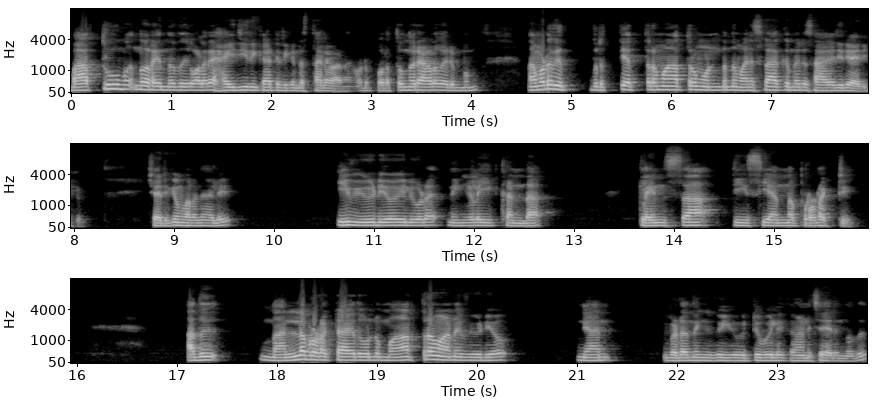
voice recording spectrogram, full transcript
ബാത്റൂം എന്ന് പറയുന്നത് വളരെ ഹൈജീനിക് ആയിട്ടിരിക്കേണ്ട സ്ഥലമാണ്. അവിടെ പുറത്തുനിന്ന് ഒരാൾ വരുമ്പം നമ്മുടെ വൃത്തി എത്രമാത്രം ഉണ്ടെന്ന് മനസ്സിലാക്കുന്ന ഒരു സാഹചര്യമായിരിക്കും ശരിക്കും പറഞ്ഞാൽ ഈ വീഡിയോയിലൂടെ നിങ്ങൾ ഈ കണ്ട ക്ലെൻസ ടി സി എന്ന പ്രൊഡക്റ്റ് അത് നല്ല പ്രൊഡക്റ്റ് ആയതുകൊണ്ട് മാത്രമാണ് വീഡിയോ ഞാൻ ഇവിടെ നിങ്ങൾക്ക് യൂട്യൂബിൽ കാണിച്ചു തരുന്നത്.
